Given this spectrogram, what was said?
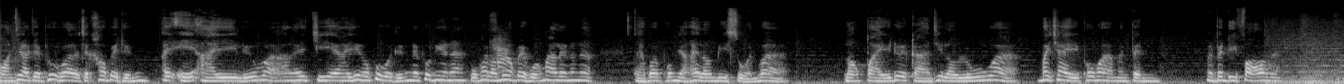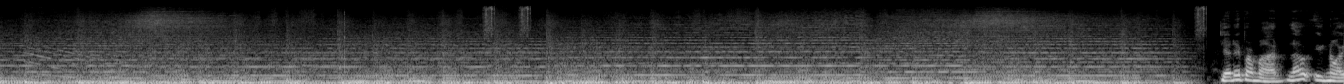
ก่อนที่เราจะพูดว่าเราจะเข้าไปถึง AI หรือว่าอะไร GI ที่เขาพูดถึงในพวกเนี้ยนะผมว่าเราไม่ต้องไปห่วงมากเลยนั่นนะแต่ว่าผมอยากให้เรามีส่วนว่าเราไปด้วยการที่เรารู้ว่าไม่ใช่เพราะว่ามันเป็นมันเป็น default นะ อย่าได้ประมาทแล้วอีกหน่อย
